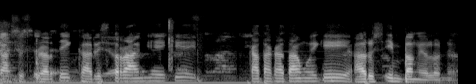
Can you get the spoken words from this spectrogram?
Kasus. Berarti garis terangnya iki kata-katamu iki harus imbang ya Lon. ya?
